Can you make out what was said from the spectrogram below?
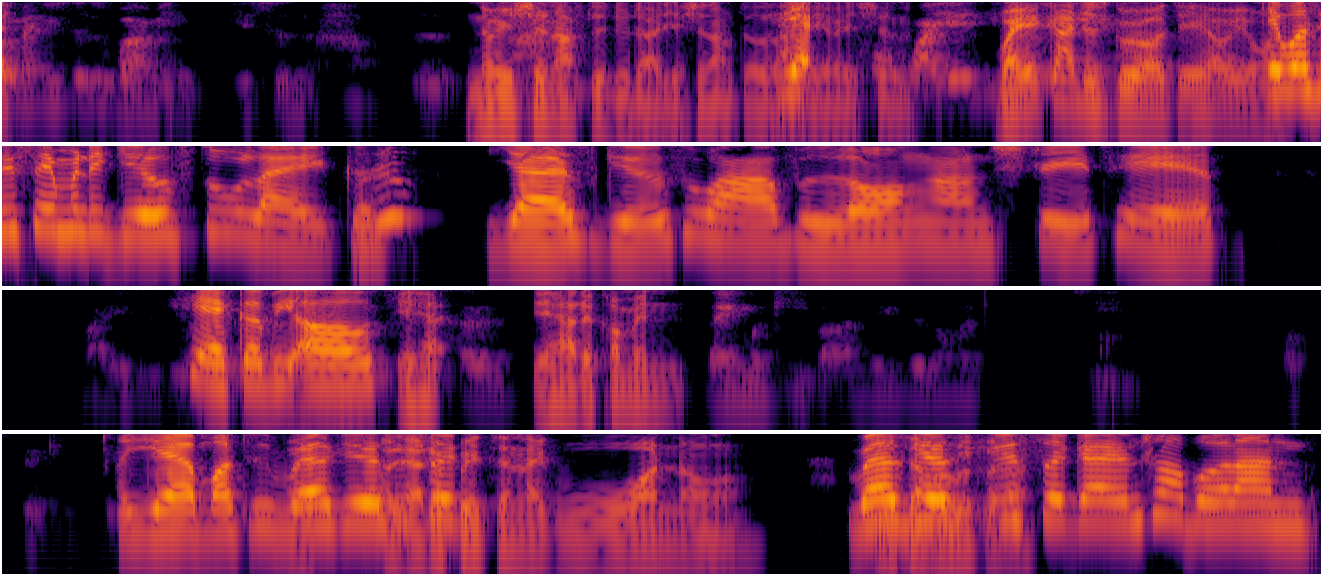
what men used to do, but I mean, you shouldn't have to. No, you shouldn't have to do that. You shouldn't have to lie. Yeah. or you Oh, shouldn't. why you, Why you can't just grow out your hair how you want? It was the same with the girls too. Like For real? Yes, girls who have long and straight hair. Why you used to see Hair could be out. It ha- It had to come in. like Makiba and things, you know, like, she up things. Yeah, but the real girls oh, you used to like one hour. real used to have a rule girls used to get in trouble and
